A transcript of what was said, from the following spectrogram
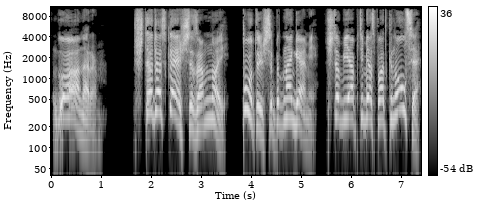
гонором. Что таскаешься за мной, путаешься под ногами, чтобы я об тебя споткнулся?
